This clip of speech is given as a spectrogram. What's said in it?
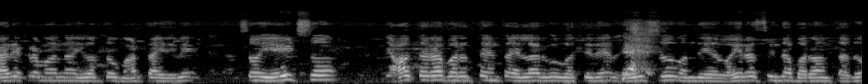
ಕಾರ್ಯಕ್ರಮವನ್ನು ಇವತ್ತು ಮಾಡ್ತಾ ಇದ್ದೀವಿ ಸೊ ಏಡ್ಸು ಯಾವ ಥರ ಬರುತ್ತೆ ಅಂತ ಎಲ್ಲರಿಗೂ ಗೊತ್ತಿದೆ. ಏಡ್ಸು ಒಂದು ವೈರಸ್ಸಿಂದ ಬರುವಂತದ್ದು.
